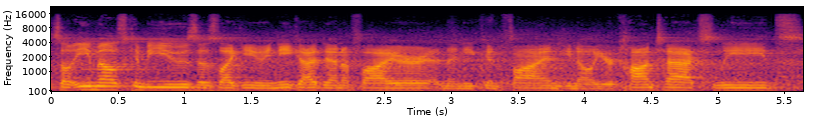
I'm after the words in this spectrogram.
So emails can be used as like a unique identifier, and then you can find, you know, your contacts, leads,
